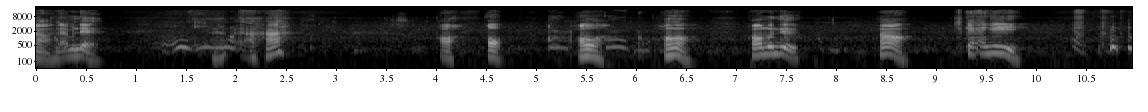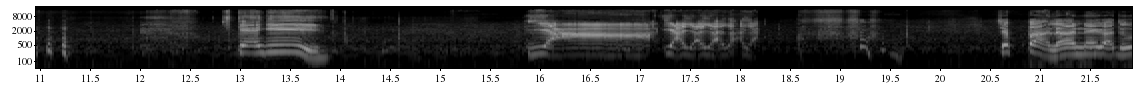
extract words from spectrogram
Ha, nak benda? Ha? Oh, oh. Oh. Oh. Oh benda. Ha. Sikit lagi. Sikit lagi. Ya. Ya, ya, ya, ya, ya. Cepatlah nerak tu.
